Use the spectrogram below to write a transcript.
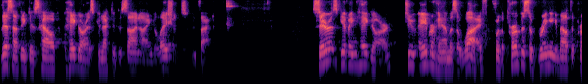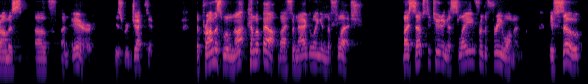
This, I think, is how Hagar is connected to Sinai and Galatians, in fact. Sarah's giving Hagar to Abraham as a wife for the purpose of bringing about the promise of an heir is rejected. The promise will not come about by finagling in the flesh, by substituting a slave for the free woman. If so,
